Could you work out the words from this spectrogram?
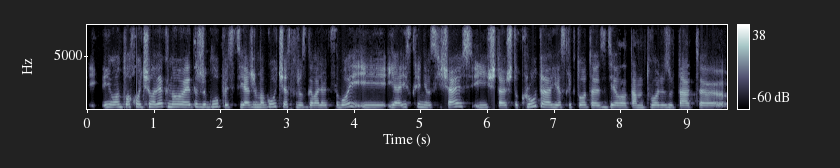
И он плохой человек, но это же глупость. Я же могу честно разговаривать с собой, и я искренне восхищаюсь и считаю, что круто, если кто-то сделал там твой результат э,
